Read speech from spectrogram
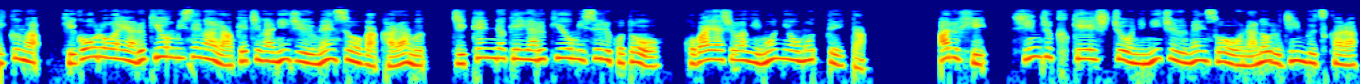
いくが、日頃はやる気を見せない明智が二十面相が絡む、事件だけやる気を見せることを小林は疑問に思っていた。ある日、新宿警視庁に二十面相を名乗る人物から、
